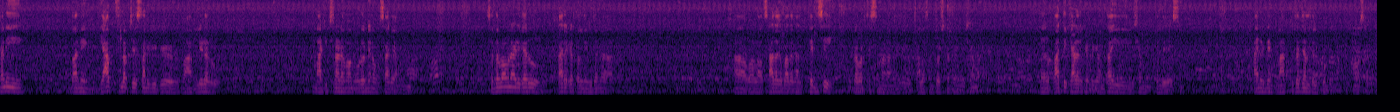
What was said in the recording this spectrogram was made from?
కానీ దాన్ని గ్యాప్ ఫిలప్ చేస్తానికి మా లీడరు నాకు ఇచ్చినాడేమో అని కూడా నేను ఒకసారి అనుకున్నాను చంద్రబాబు నాయుడు గారు కార్యకర్తలను ఈ విధంగా వాళ్ళ సాధక బాధకాలు తెలిసి ప్రవర్తిస్తున్నాడు అనేది చాలా సంతోషకరమైన విషయం. నేను పార్టీ క్యాడర్ అంతా ఈ విషయం తెలియజేస్తున్నాను ఆయనకు నేను నా కృతజ్ఞతలు తెలుపుకుంటున్నాను నమస్కారం.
